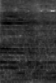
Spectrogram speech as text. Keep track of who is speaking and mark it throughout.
Speaker 1: love.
